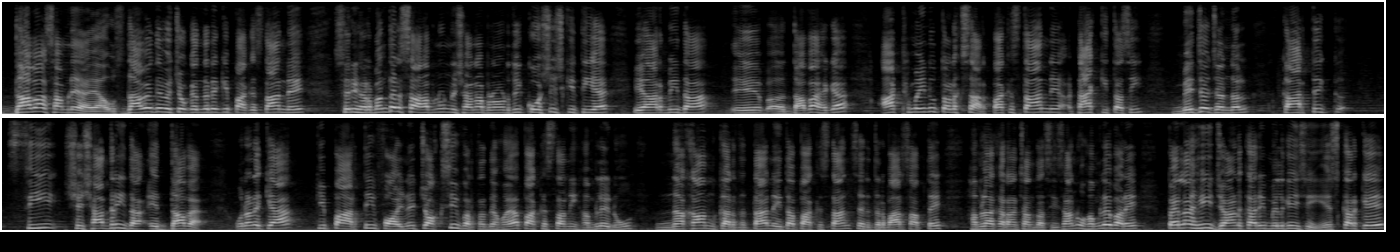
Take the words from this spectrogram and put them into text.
ਦਾਵਾ ਸਾਹਮਣੇ ਆਇਆ। ਉਸ ਦਾਅਵੇ ਦੇ ਵਿੱਚ ਉਹ ਕਹਿੰਦੇ ਨੇ ਕਿ ਪਾਕਿਸਤਾਨ ਨੇ ਸ੍ਰੀ ਹਰਮੰਦਰ ਸਾਹਿਬ ਨੂੰ ਨਿਸ਼ਾਨਾ ਬਣਾਉਣ ਦੀ ਕੋਸ਼ਿਸ਼ ਕੀਤੀ ਹੈ। ਇਹ ਆਰਮੀ ਦਾ ਇਹ ਅ, ਦਾਅਵਾ ਹੈਗਾ। 8 ਮਈ ਨੂੰ ਤੜਕਸਾਰ ਪਾਕਿਸਤਾਨ ਨੇ ਅਟੈਕ ਕੀਤਾ ਸੀ। Major general Kartik C Seshadri ਦਾ ਇਹ ਦਾਅਵਾ ਉਹਨਾਂ ਨੇ ਕਿਹਾ ਕਿ ਭਾਰਤੀ ਫੌਜ ਨੇ ਚੌਕਸੀ ਵਰਤਦੇ ਹੋਇਆ ਪਾਕਿਸਤਾਨੀ ਹਮਲੇ ਨੂੰ ਨਾਕਾਮ ਕਰ ਦਿੱਤਾ। ਨਹੀਂ ਤਾਂ ਪਾਕਿਸਤਾਨ ਸਿਰ ਦਰਬਾਰ ਸਾਹਿਬ ਤੇ ਹਮਲਾ ਕਰਨਾ ਚਾਹੁੰਦਾ ਸੀ। ਸਾਨੂੰ ਹਮਲੇ ਬਾਰੇ ਪਹਿਲਾਂ ਹੀ ਜਾਣਕਾਰੀ ਮਿਲ ਗਈ ਸੀ। ਇਸ ਕਰਕੇ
